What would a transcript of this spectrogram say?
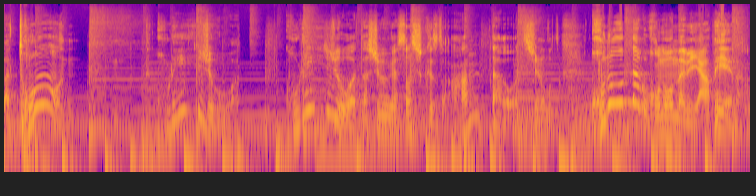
まあどうこれ以上はこれ以上私を優しくするあんたが私のことこの女もこの女でやべえな。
